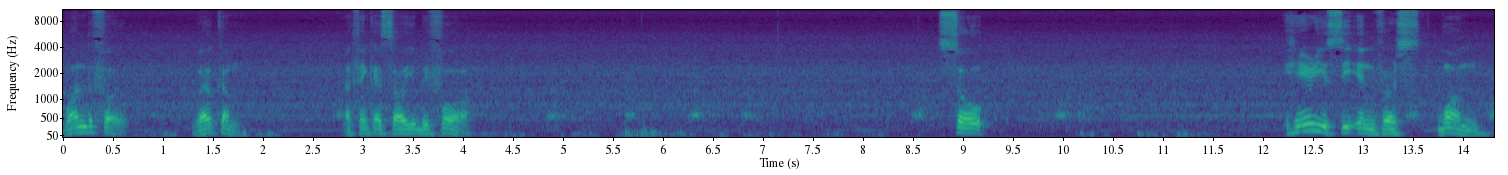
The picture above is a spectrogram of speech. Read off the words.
wonderful, welcome. I think I saw you before. So, here you see in verse 1 or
